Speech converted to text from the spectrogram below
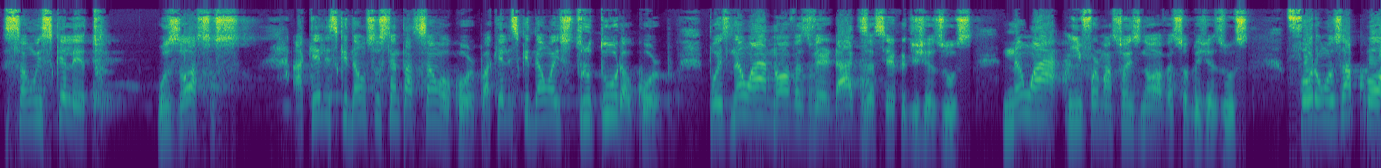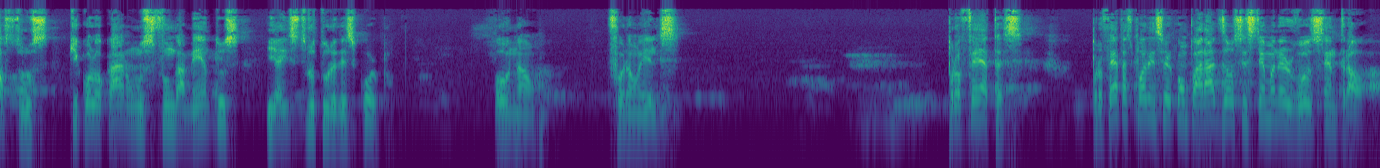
são o esqueleto, os ossos aqueles que dão sustentação ao corpo, aqueles que dão a estrutura ao corpo, pois não há novas verdades acerca de Jesus, não há informações novas sobre Jesus. Foram os apóstolos que colocaram os fundamentos e a estrutura desse corpo. Ou não? Foram eles. Profetas. Profetas podem ser comparados ao sistema nervoso central,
